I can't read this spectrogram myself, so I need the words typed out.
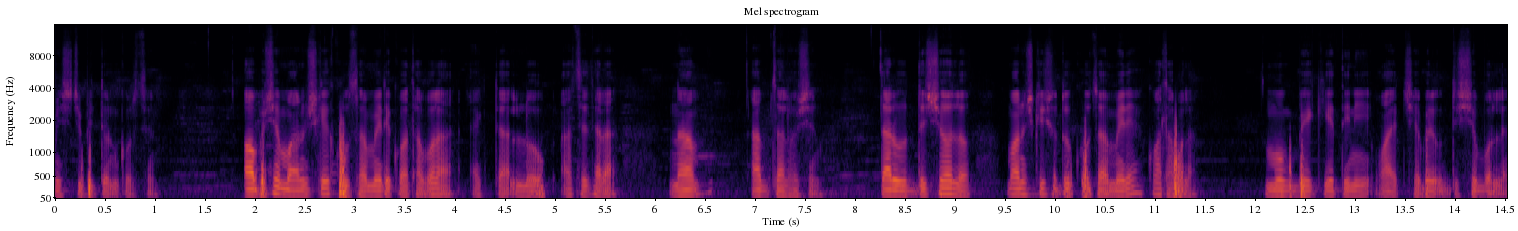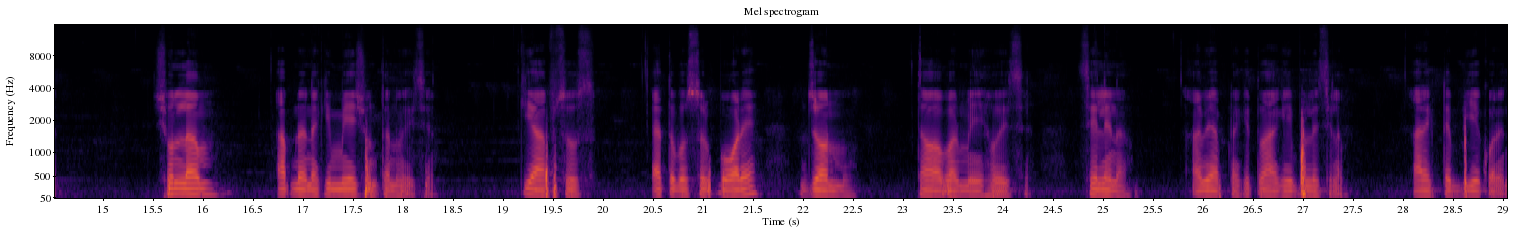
মিষ্টি বিতরণ করছেন। অফিসে মানুষকে খোঁচা মেরে কথা বলা একটা লোক আছে যারা নাম আফজাল হোসেন। তার উদ্দেশ্য হলো মানুষকে শুধু খোঁচা মেরে কথা বলা। মুখ বেঁকিয়ে তিনি ওয়াইট সাহেবের উদ্দেশ্যে বললেন, শুনলাম আপনার নাকি মেয়ে সন্তান হয়েছে। কি আফসোস, এত বছর পরে জন্ম, তাও আবার মেয়ে হয়েছে। ছেলে না, আমি আপনাকে তো আগেই বলেছিলাম, আরেকটা বিয়ে করেন।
